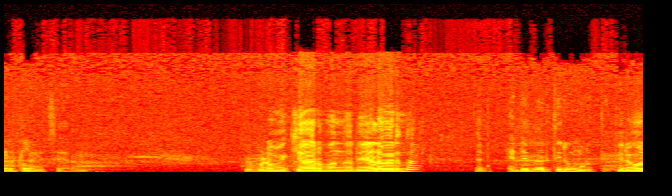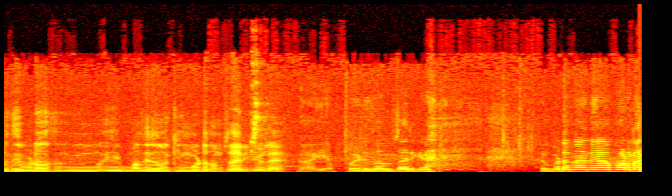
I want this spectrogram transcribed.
അടുക്കള വെച്ചായിരുന്നു. ഇവിടെ മിക്കവാറും വന്നിട്ട് ഇയാളെ വരുന്നത്? എന്റെ പേര് തിരുമൂർത്തി. തിരുമൂർത്തി ഇവിടെ ഈ മതിൽ നോക്കി ഇങ്ങോട്ട് സംസാരിക്കും അല്ലേ? എപ്പോഴും സംസാരിക്കണേ ഇവിടെ നിന്ന് ഞാൻ പറഞ്ഞ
